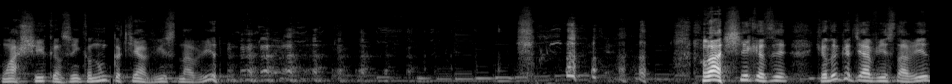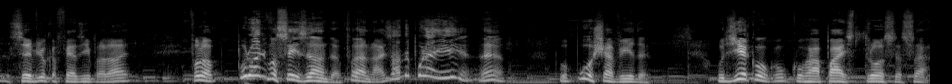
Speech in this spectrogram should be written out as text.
Uma xícara assim que eu nunca tinha visto na vida. uma xícara assim que eu nunca tinha visto na vida. Serviu o cafezinho para nós. Falou, por onde vocês andam? Falei, nós andamos por aí, né? Puxa vida. O dia que o, que o rapaz trouxe essa,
